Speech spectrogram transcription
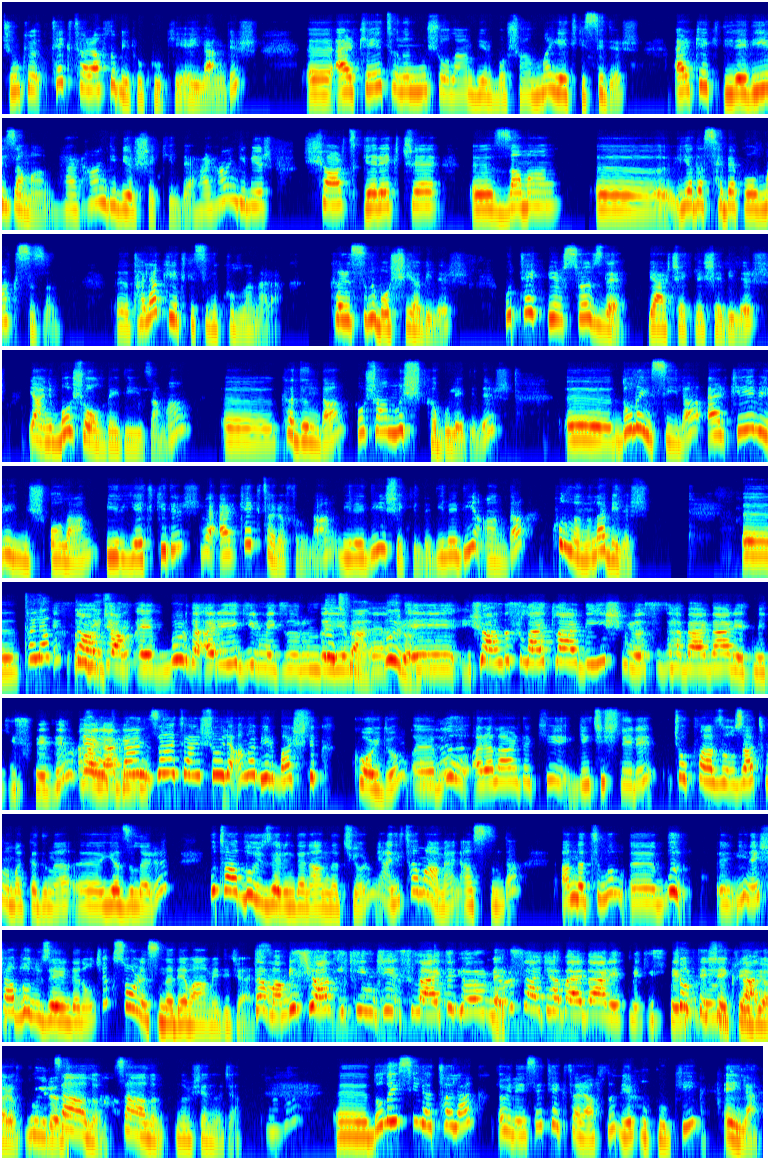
Çünkü tek taraflı bir hukuki eylemdir. Erkeğe tanınmış olan bir boşanma yetkisidir. Erkek dilediği zaman herhangi bir şekilde, herhangi bir şart, gerekçe, e, zaman e, ya da sebep olmaksızın e, talak yetkisini kullanarak karısını boşayabilir. Bu tek bir sözle gerçekleşebilir. Yani boş ol dediği zaman kadından boşanmış kabul edilir. Dolayısıyla erkeğe verilmiş olan bir yetkidir ve erkek tarafından dilediği şekilde, dilediği anda kullanılabilir. E, talak Esra hocam e, burada araya girmek zorundayım. Lütfen e, buyurun. E, şu anda slaytlar değişmiyor. Sizi haberdar etmek istedim. Evet Hala ben benim... zaten şöyle ana bir başlık koydum. E, bu aralardaki geçişleri çok fazla uzatmamak adına e, yazıları bu tablo üzerinden anlatıyorum. Yani tamamen aslında anlatımım e, bu yine şablon üzerinden olacak. Sonrasında devam edeceğiz. Tamam. Biz şu an ikinci slaytı görmüyoruz. Evet. Sadece haberdar etmek istedim. Çok teşekkür Lütfen. ediyorum. Buyurun. Sağ olun. Sağ olun Nurşen Hocam. Hı hı. E, dolayısıyla talak öyleyse tek taraflı bir hukuki eylem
